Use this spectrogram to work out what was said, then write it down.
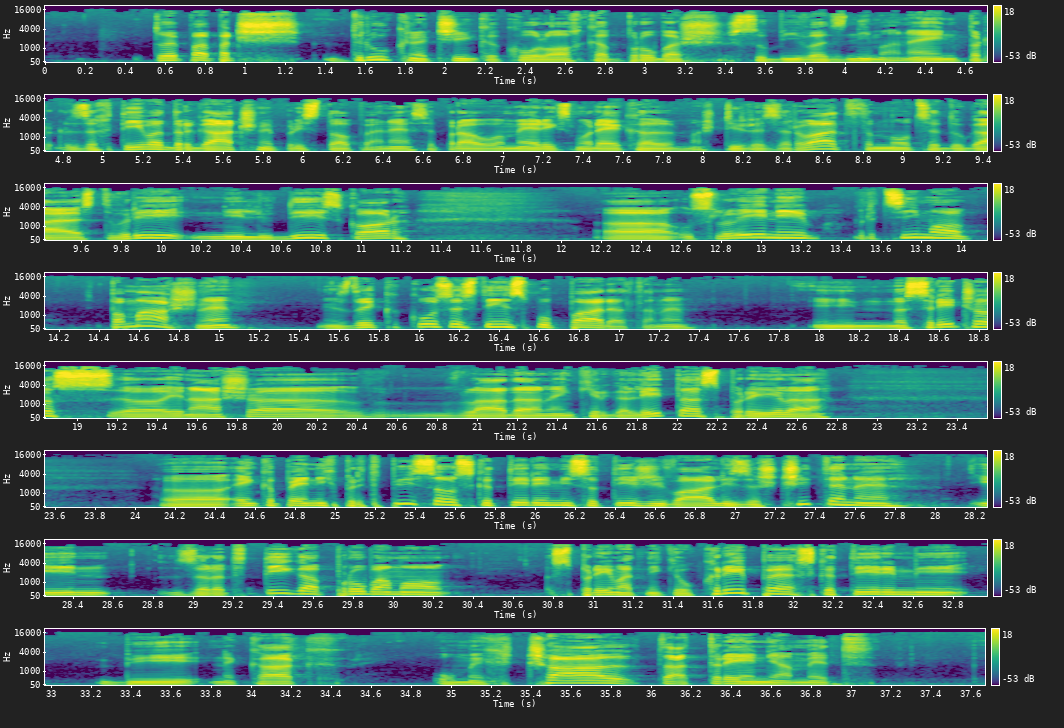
to je pa pač drug način, kako lahko probaš sobivati z njima ne? in zahteva drugačne pristope. Ne? Se pravi, v Ameriki smo rekli, imaš ti rezervat, tam noč se dogajajo stvari, ni ljudi, skoraj. Uh, v Sloveniji, recimo, pa imaš. Ne? In zdaj, kako se s tem spopadati? In na srečo uh, je naša vlada nekaj leta sprejela uh, enkrat enih predpisov, s katerimi so te živali zaščitene, in zaradi tega probamo sprejemati neke ukrepe, s katerimi bi nekako omehčali ta trenja med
